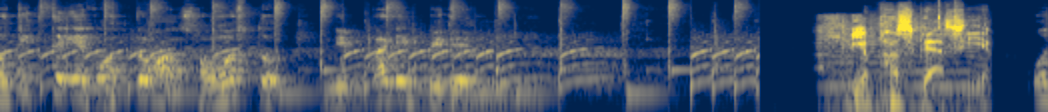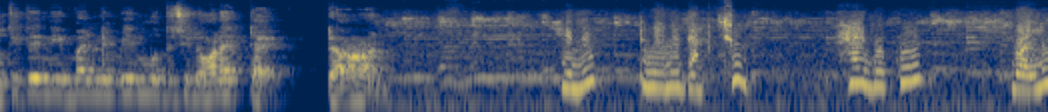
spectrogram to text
অতীত থেকে বর্তমান সমস্ত নিব্বা নিব্বিদের নিয়ে ये फंस गया सी অতীতে নিব্বা নিব্বির মধ্যে ছিল অনেকটাই টান হেনা তুমি আমায় ডাকছো হ্যাঁ বকুল বলো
